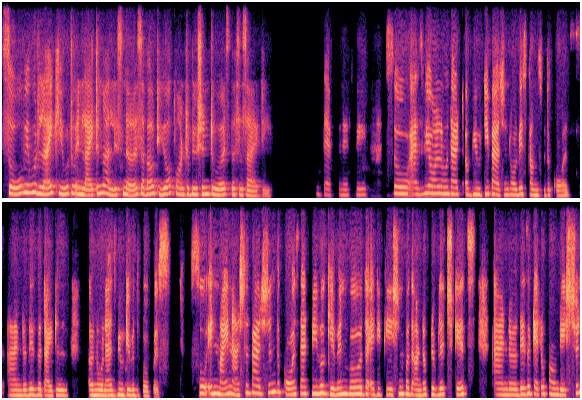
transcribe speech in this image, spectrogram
So, we would like you to enlighten our listeners about your contribution towards the society. Definitely. So, as we all know, that a beauty pageant always comes with a cause, and there's a title uh, known as Beauty with Purpose. So in my national pageant, the cause that we were given were the education for the underprivileged kids, and uh, there's a Ketto Foundation.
